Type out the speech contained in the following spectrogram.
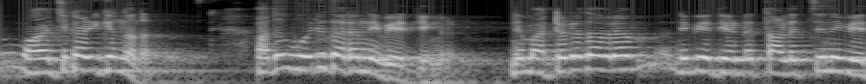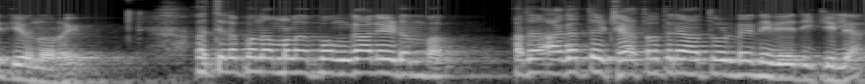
വാങ്ങിച്ച് കഴിക്കുന്നത്. അത് ഒരു തരം നിവേദ്യങ്ങൾ. ഇനി മറ്റൊരു തരം നിവേദ്യമുണ്ട്. തളിച്ച് നിവേദ്യം എന്ന് പറയും. അത് ചിലപ്പോൾ നമ്മൾ പൊങ്കാല ഇടുമ്പോൾ അത് അകത്ത് ക്ഷേത്രത്തിനകത്തുകൊണ്ട് നിവേദിക്കില്ല.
